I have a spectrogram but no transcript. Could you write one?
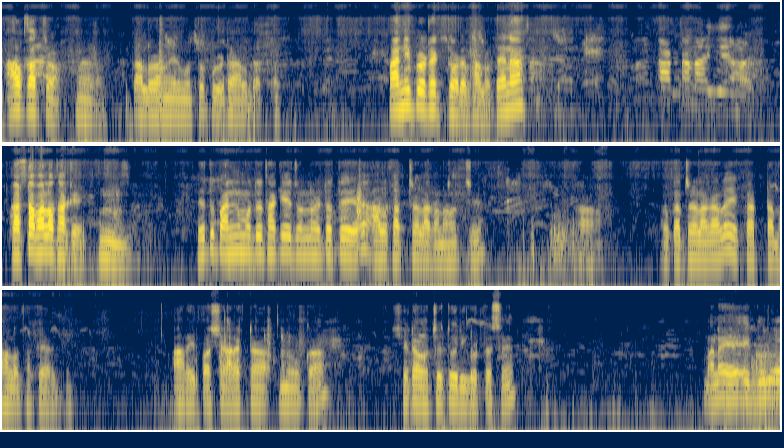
আলকাতরা হ্যাঁ কালো রঙের মতো পুরোটা আলকাতরা। পানি প্রোটেক্ট করে ভালো, তাই না? কাঠটা ভালো থাকে, হুম। যেহেতু পানির মধ্যে থাকে এই জন্য এটাতে আলকাতরা লাগানো হচ্ছে। আলকাতরা লাগালে কাঠটা ভালো থাকে আর কি। আর এই পাশে আরেকটা নৌকা, সেটা হচ্ছে তৈরি করতেছে। মানে এগুলো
